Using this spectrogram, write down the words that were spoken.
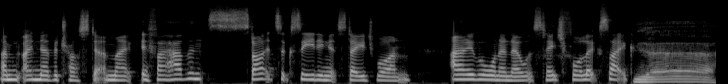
i'm i never trust it i'm like if i haven't started succeeding at stage one i don't even want to know what stage four looks like. Yeah.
